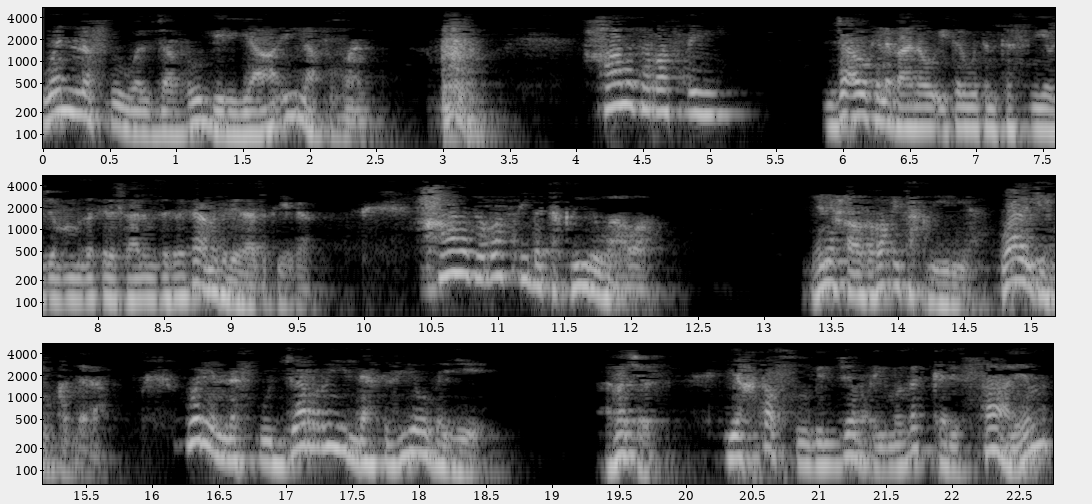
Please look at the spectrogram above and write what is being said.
والنصب والجر بالياء لفظا. حالة الرفع جعوا كلبانا وإتلوتم تسنية وجمع مذكر سالم مذكر مثل هذا كثيرا حالة الرفع بتقدير واو يعني حالة الرفع تقديرية. ولا يجي مقدرة. وللنسب جري لفظي وبيه أمجز يختص بالجمع المذكر السالم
